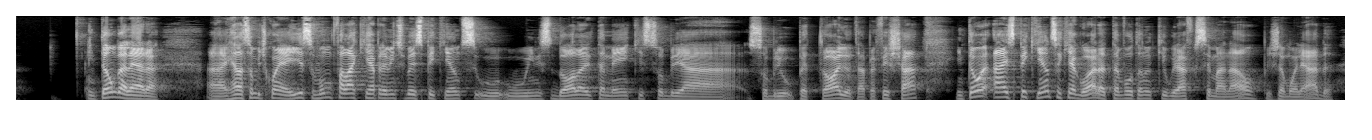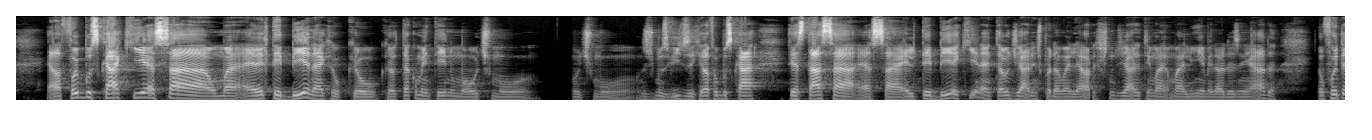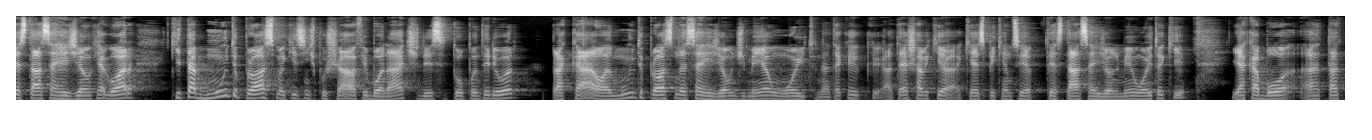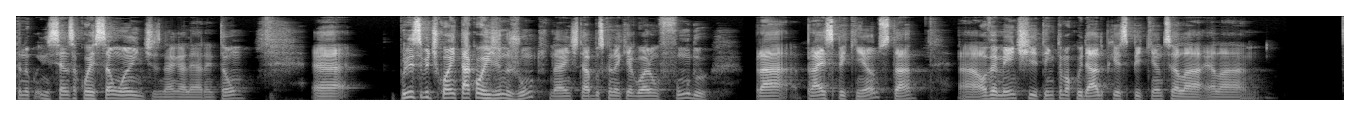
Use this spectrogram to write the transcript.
Então, galera, Uh, em relação ao Bitcoin é isso. Vamos falar aqui rapidamente sobre a SP500, o, o índice do dólar, e também aqui sobre, a, sobre o petróleo, tá? Para fechar. Então, a SP500 aqui agora, tá voltando aqui o gráfico semanal, para gente dar uma olhada. Ela foi buscar aqui essa, uma LTB, né? Que eu, que eu, que eu até comentei no último, último, nos últimos vídeos aqui, ela foi buscar testar essa, essa LTB aqui, né? Até o diário a gente pode dar uma acho que no diário tem uma, uma, linha melhor desenhada. Então foi testar essa região aqui agora, que está muito próximo aqui, se a gente puxar a Fibonacci desse topo anterior, para cá, ó, muito próximo dessa região de 618, né? Até, que, até achava que, que a SP500 ia testar essa região de 618 aqui e acabou uh, tá tendo, iniciando essa correção antes, né, galera? Então, uh, por isso o Bitcoin está corrigindo junto, né? A gente está buscando aqui agora um fundo para a SP500, tá? Uh, obviamente tem que tomar cuidado porque a SP500 ela, ela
